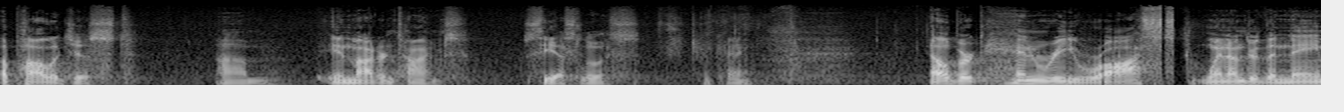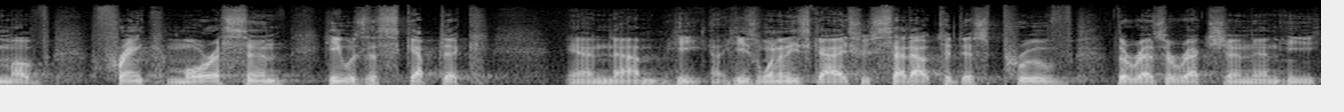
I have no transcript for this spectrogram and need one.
apologist um, in modern times, C.S. Lewis. Okay? Albert Henry Ross went under the name of Frank Morison. He was a skeptic, and um, he, he's one of these guys who set out to disprove the resurrection, and he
